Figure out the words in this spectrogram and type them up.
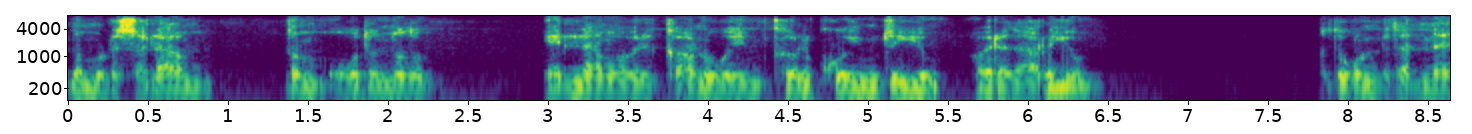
നമ്മുടെ സലാം നാം ഓതുന്നതും എല്ലാം അവർ കാണുകയും കേൾക്കുകയും ചെയ്യും അവരത് അറിയും അതുകൊണ്ട് തന്നെ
